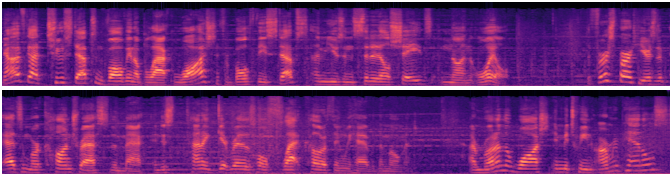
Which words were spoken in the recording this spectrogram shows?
Now I've got two steps involving a black wash, and for both these steps I'm using Citadel Shades Nuln Oil. The first part here is to add some more contrast to the mech and just kind of get rid of this whole flat color thing we have at the moment. I'm running the wash in between armor panels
